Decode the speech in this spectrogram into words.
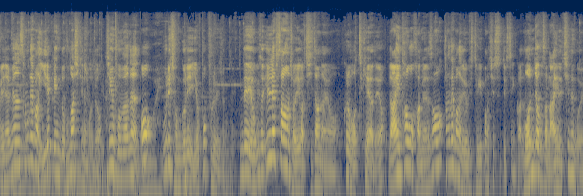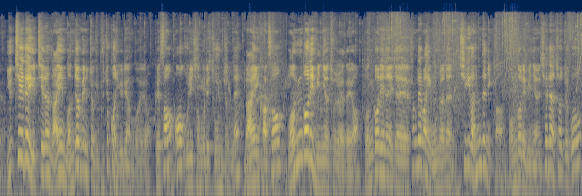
왜냐면 상대방 2렙갱도 무마시키는 거죠. 지금 보면은 어? 우리 정글이 역버프를 해준대. 근데 여기서 1렙 싸움 저희가 지잖아요. 그럼 어떻게 해야 돼요? 라인 타고 가면서 상대방은 여기서 대기빵 칠 수도 있으니까 먼저 가서 라인을 치는 거예요. 유틸 대 유틸은 라인 먼저 미는 쪽이 무조건 유리한 거예요. 그래서 어? 우리 정글이 도움 줬네? 라인 가서 원거리 미니언 쳐줘야 돼요. 원거리는 이제 상대방이 오면은 치기가 힘드니까 원거리 미니언 최대한 쳐주고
